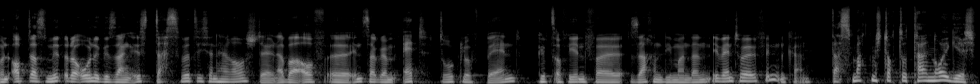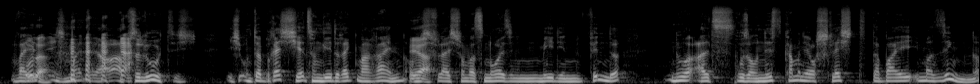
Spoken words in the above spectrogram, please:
Und ob das mit oder ohne Gesang ist, das wird sich dann herausstellen. Aber auf äh, Instagram druckluftband gibt es auf jeden Fall Sachen, die man dann eventuell finden kann. Das macht mich doch total neugierig. Weil Oder? ich meine, ja, absolut. Ich, ich unterbreche jetzt und gehe direkt mal rein, ob Ja. ich vielleicht schon was Neues in den Medien finde. Nur als Posaunist kann man ja auch schlecht dabei immer singen, ne?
